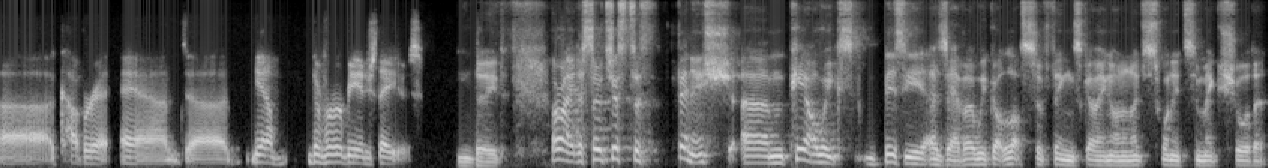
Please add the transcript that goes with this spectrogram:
uh, cover it and, uh, you know, the verbiage they use. Indeed. All right. So just to finish, um, PR Week's busy as ever. We've got lots of things going on, and I just wanted to make sure that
